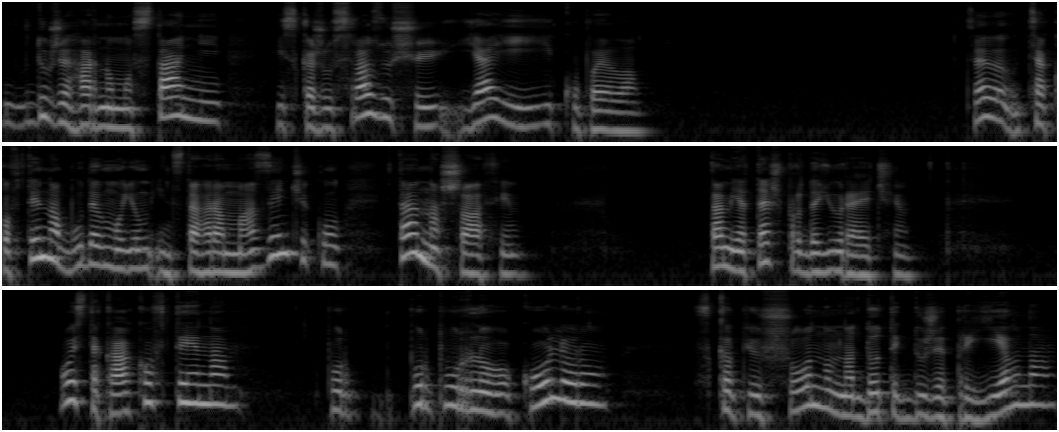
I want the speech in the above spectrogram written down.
в дуже гарному стані. І скажу сразу, що я її купила. Це, Ця ковтина буде в моєму інстаграм-магазинчику та на шафі. Там я теж продаю речі. Ось така ковтина пур, пурпурного кольору з капюшоном. На дотик дуже приємна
